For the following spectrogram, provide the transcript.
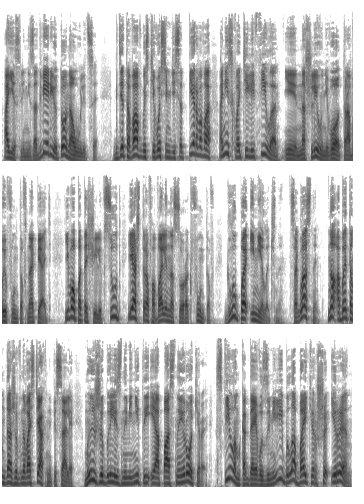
а если не за дверью, то на улице. Где-то в августе 81-го они схватили Фила и нашли у него травы фунтов на 5. Его потащили в суд и оштрафовали на 40 фунтов. Глупо и мелочно. Согласны? Но об этом даже в новостях написали. Мы же были знаменитые и опасные рокеры. С Филом, когда его замели, была байкерша Ирен.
